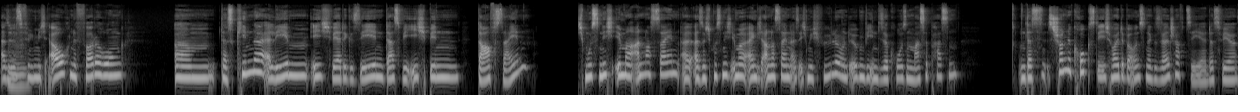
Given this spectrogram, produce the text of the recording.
Also das ist mhm. für mich auch eine Förderung, ähm, dass Kinder erleben, ich werde gesehen, das, wie ich bin, darf sein. Ich muss nicht immer anders sein, also ich muss nicht immer eigentlich anders sein, als ich mich fühle und irgendwie in dieser großen Masse passen. Und das ist schon eine Krux, die ich heute bei uns in der Gesellschaft sehe, dass wir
